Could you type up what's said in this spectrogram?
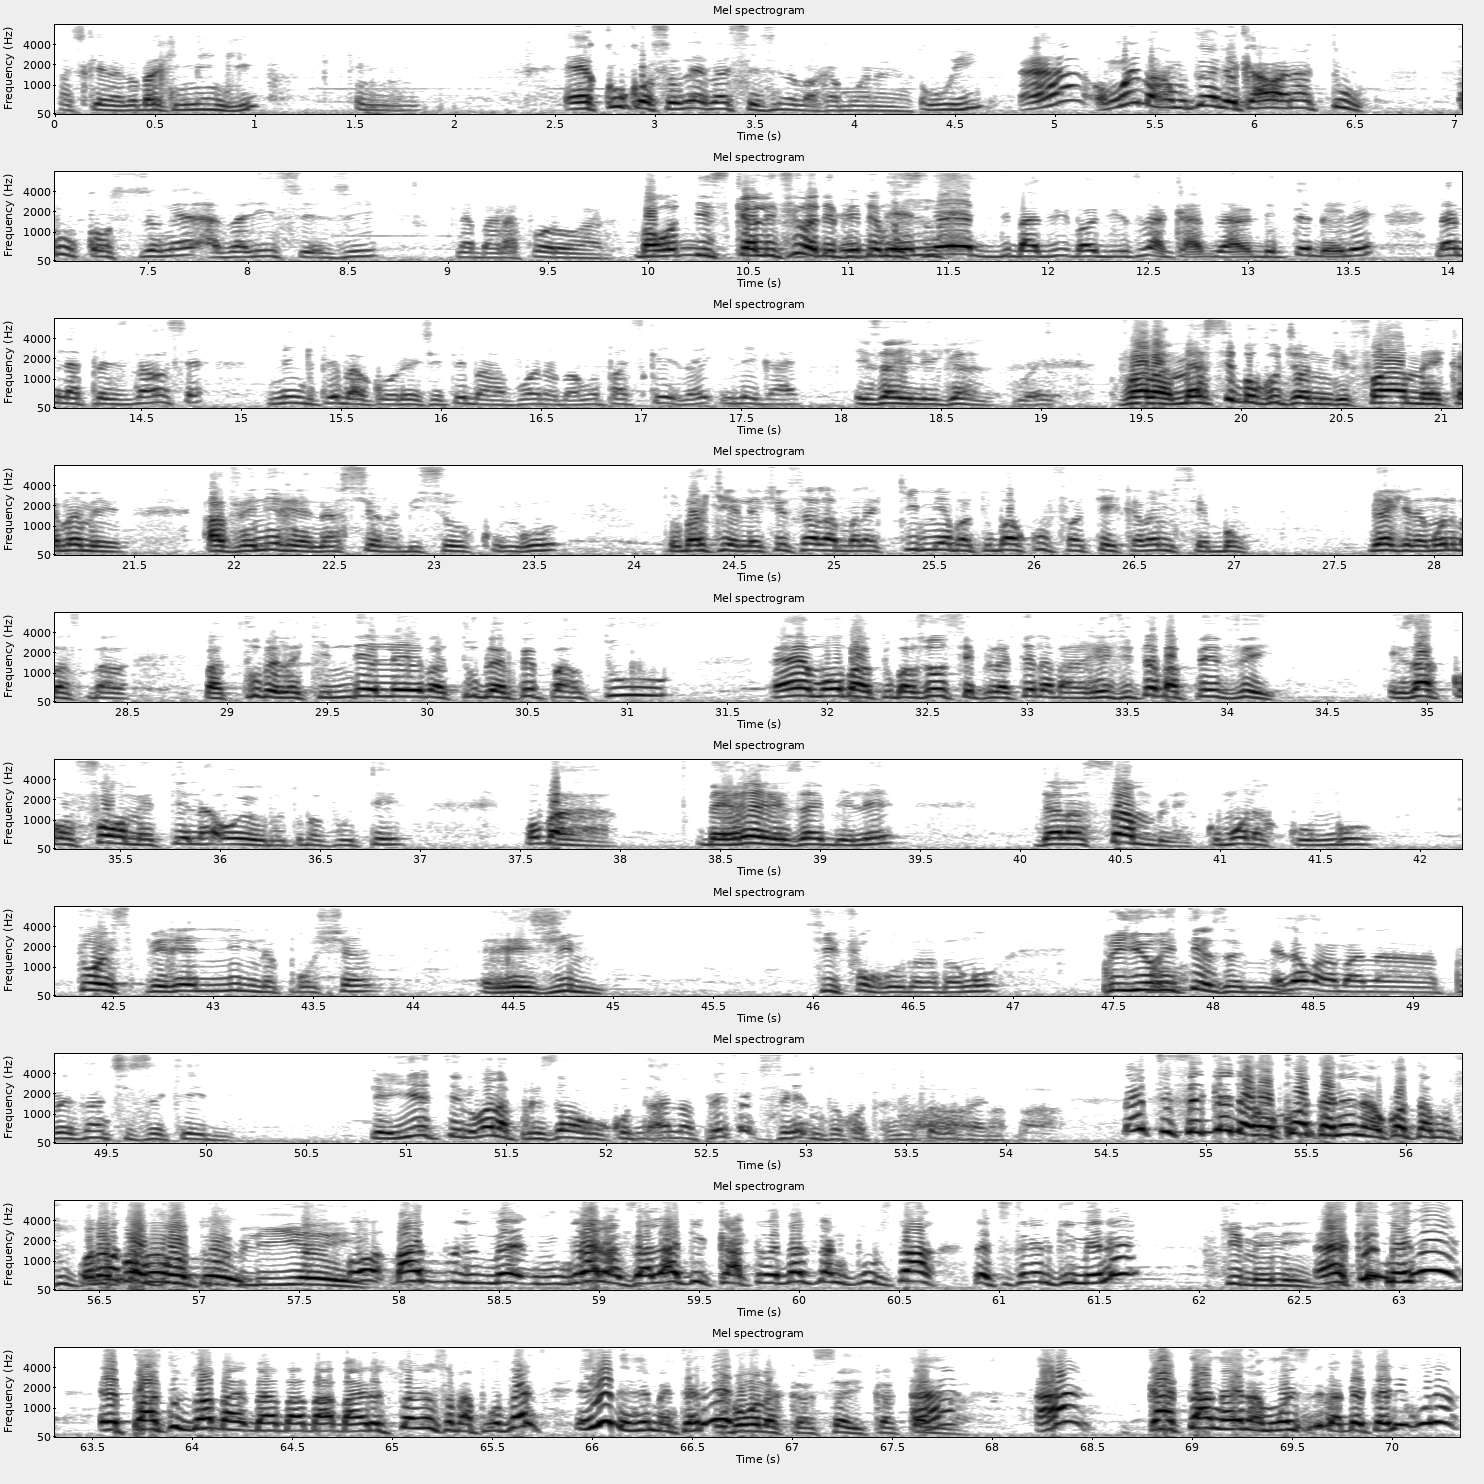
parce que nalobaki mingi mm. eh, cour constitutionnel aza saisi na makambo wana nyonso oui omoni makambo to eleka wana tout cour constitutionnel azali saisi na barapport wana badisqualifie badepute mosusubadeputé ebele même na présidence mingi mpe bakorejete bavoi na bango parce que eza illégal eza illégal oui. voilà merci beaucoup john ngefa mais quand même avenir ya nation na biso congo tobaki élection esalama na kimia bato bakufa te quand même c'est bon bien que namoni batrouble na kindele batrouble un peu partout eh, mo bato bazosepela te na baresultat ba pv eza conforme te na oyo bato bavote mo baerreur eza ebele dans l'ensemble komona congo to espere nini na prochain régime si faut koloba na bango priorité eza nini eloko na bana président tshisekedi te ye te loba na président akokota na président tshisekedi moto akota mosu akotani mais tshisekedi akokota nene akota mosusu ngai nazalaki 85 pourcent ya tshisekedi kimene kimene eh, kimene et partout zwa baresultat nyonso ba province eye deuxième internet ebongo na kasai katanga katanga ye na moisi babetani kuna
